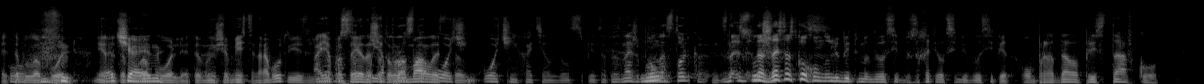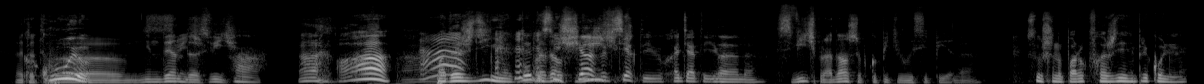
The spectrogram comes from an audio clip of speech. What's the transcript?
Это Ох, была боль. Нет, это отчаянно. была боль. Это мы еще вместе на работу ездили. А я постоянно что-то ломалось. там. очень, очень хотел велосипед. Это, знаешь, Ну, было настолько... Зна- Слушай, знаешь, насколько он любит велосипед, захотел себе велосипед? Он продал приставку. Этот, Какую? э, Nintendo Switch. Switch. А, А, а, А, подожди, нет, это сейчас же всех хотят ее. да, да, Switch продал, чтобы купить велосипед. да. Слушай, ну порог вхождения прикольный.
